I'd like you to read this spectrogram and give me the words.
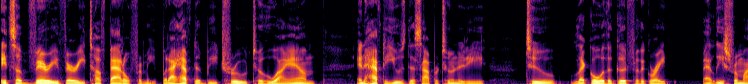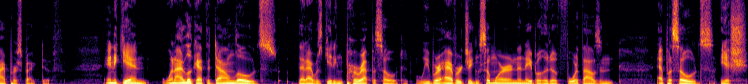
It's a very, very tough battle for me, but I have to be true to who I am and have to use this opportunity to let go of the good for the great, at least from my perspective. And again, when I look at the downloads that I was getting per episode, we were averaging somewhere in the neighborhood of 4,000 episodes ish,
